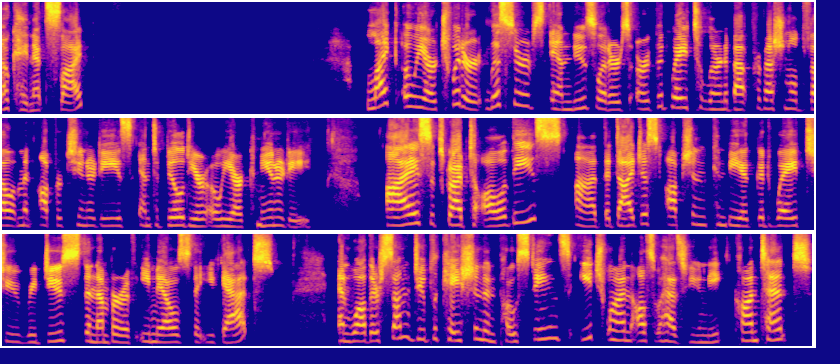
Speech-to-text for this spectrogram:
Okay, next slide. Like OER Twitter, listservs and newsletters are a good way to learn about professional development opportunities and to build your OER community. I subscribe to all of these. Uh, the digest option can be a good way to reduce the number of emails that you get. And while there's some duplication in postings, each one also has unique content.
